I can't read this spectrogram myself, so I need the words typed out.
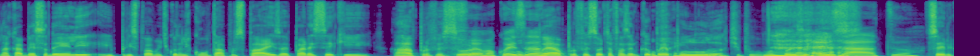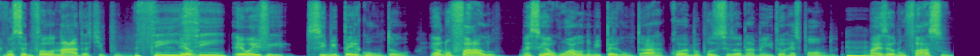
na cabeça dele, e principalmente quando ele contar para os pais, vai parecer que, ah, o professor. Foi uma coisa. O, é, o professor tá fazendo campanha horrendo. pro Lula. Tipo, uma coisa que. Exato. Sendo que você não falou nada. Tipo. Sim, eu, sim. Eu, se me perguntam, eu não falo. Mas se algum aluno me perguntar qual é meu posicionamento, eu respondo. Uhum. Mas eu não faço,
